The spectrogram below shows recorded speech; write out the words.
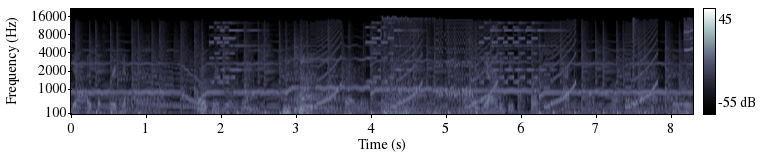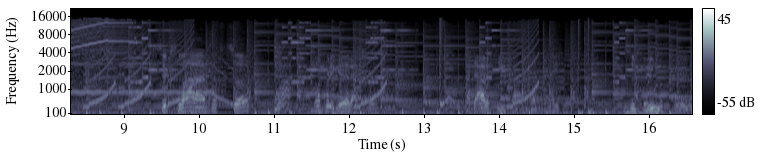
Yeah, it's a free hit. Basically. Okay, good. Thanks. Fabulous. Oh, yeah, I already beat the first of it, so I act two Six lives. That's what's up. Going pretty good, actually. I died a few times, nothing major. It's a boom of food.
